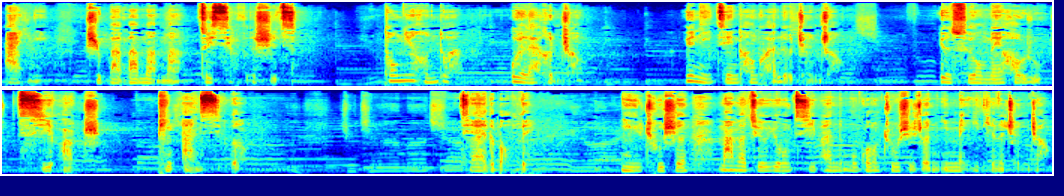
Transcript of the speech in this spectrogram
爱你是爸爸妈妈最幸福的事情。童年很短，未来很长，愿你健康快乐成长，愿所有美好如期而至，平安喜乐。亲爱的宝贝，你一出生，妈妈就用期盼的目光注视着你每一天的成长。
